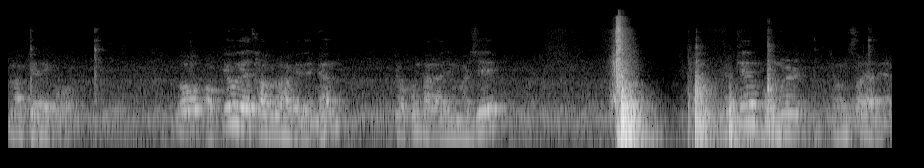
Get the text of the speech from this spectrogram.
맞게 되고 또 어깨 위에 탑으로 하게 되면 조금 달라지는 것이 이렇게 몸을 좀 써야 돼요.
